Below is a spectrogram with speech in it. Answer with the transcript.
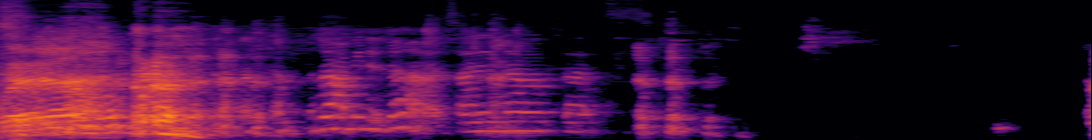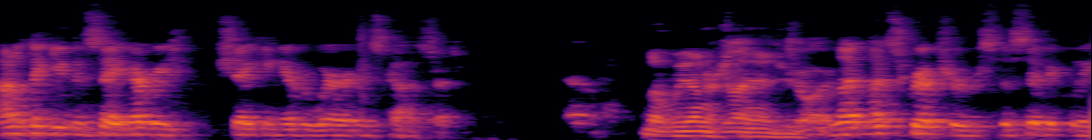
Well. Well, I mean, it does. I didn't know if that's, I don't think you can say every shaking everywhere is God's judgment. But we understand you. Sure. Let, let scripture specifically,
